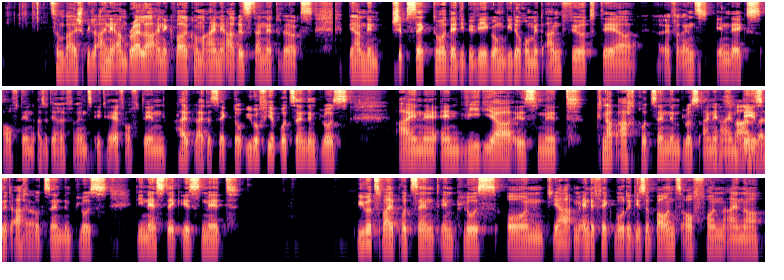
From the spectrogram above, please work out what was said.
Zum Beispiel eine Umbrella, eine Qualcomm, eine Arista Networks. Wir haben den Chipsektor, der die Bewegung wiederum mit anführt, der Referenzindex auf den, also der Referenz-ETF auf den Halbleitersektor über vier Prozent im Plus. Eine Nvidia ist mit knapp acht Prozent im Plus, eine AMD Wahnsinn, ist mit acht Prozent ja. im Plus, die Nasdaq ist mit über zwei Prozent im Plus und ja, im Endeffekt wurde dieser Bounce auch von einer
